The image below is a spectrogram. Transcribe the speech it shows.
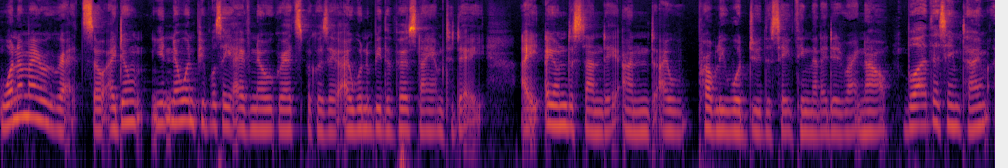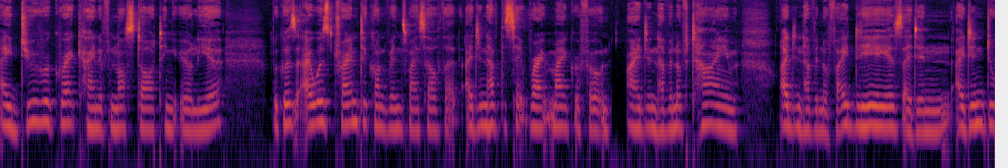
One of my regrets, so I don't, you know, when people say I have no regrets because I wouldn't be the person I am today, I, I understand it and I probably would do the same thing that I did right now. But at the same time, I do regret kind of not starting earlier because I was trying to convince myself that I didn't have the right microphone. I didn't have enough time. I didn't have enough ideas. I didn't I didn't do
